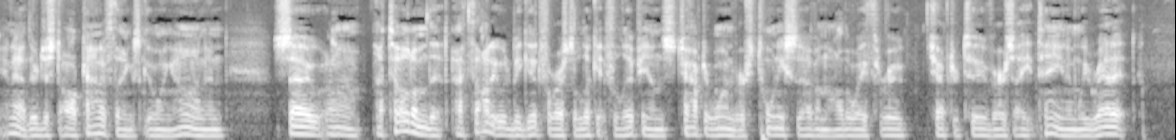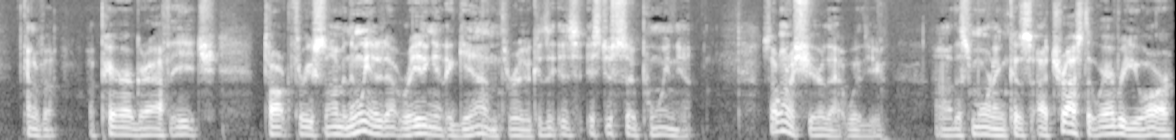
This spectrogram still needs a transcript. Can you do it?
you know, there are just all kind of things going on. And so uh, I told him that I thought it would be good for us to look at Philippians chapter 1, verse 27, all the way through chapter 2, verse 18. And we read it kind of a, a paragraph each talked through some, and then we ended up reading it again through because it's it's just so poignant. So I want to share that with you uh, this morning because I trust that wherever you are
